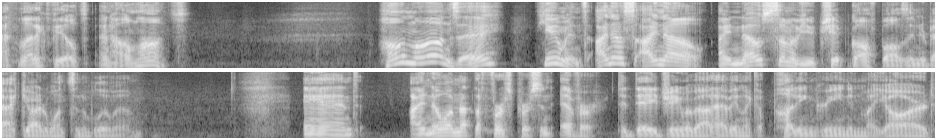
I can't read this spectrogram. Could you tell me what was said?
athletic fields, and home lawns. Home lawns, eh? Humans, I know, I know, I know some of you chip golf balls in your backyard once in a blue moon. And I know I'm not the first person ever to daydream about having like a putting green in my yard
